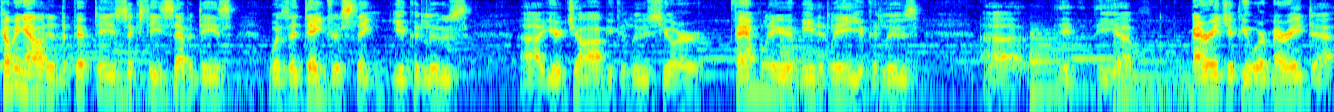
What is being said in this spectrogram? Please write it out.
coming out in the 50s, 60s, 70s was a dangerous thing. You could lose uh, your job, you could lose your family immediately, you could lose uh, the, the uh, marriage if you were married, uh,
